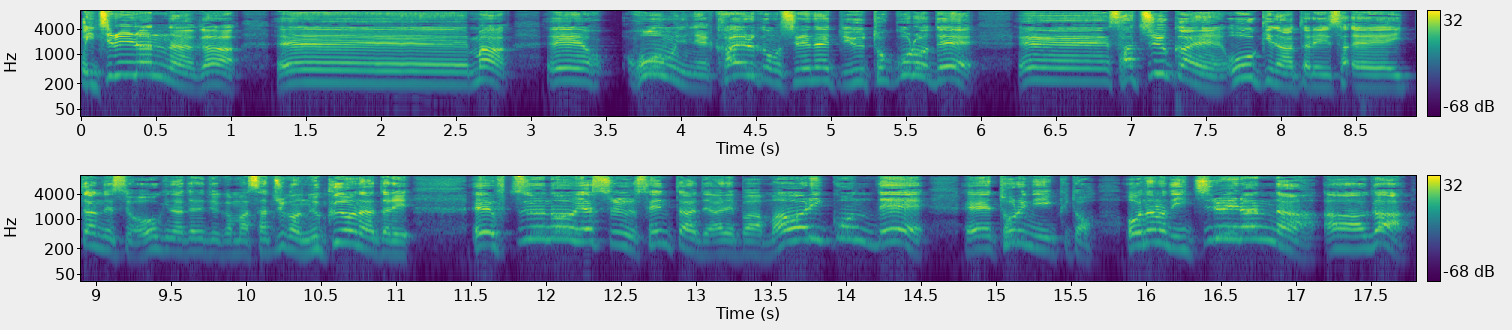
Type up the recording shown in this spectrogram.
一塁ランナーが、えー、まあ、えー、ホームにね、帰るかもしれないというところで、えー、左中間へ大きな当たり、えー、行ったんですよ。大きな当たりというか、まあ、左中間を抜くような当たり。えー、普通の野手センターであれば、回り込んで、えー、取りに行くと。なので、一塁ランナーが、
